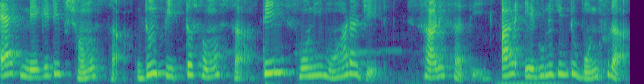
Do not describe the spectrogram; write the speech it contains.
এক নেগেটিভ সমস্যা। দুই, পিত্ত সমস্যা। তিন, শনি মহারাজের সাড়ে সাতি। আর এগুলি কিন্তু বন্ধুরা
